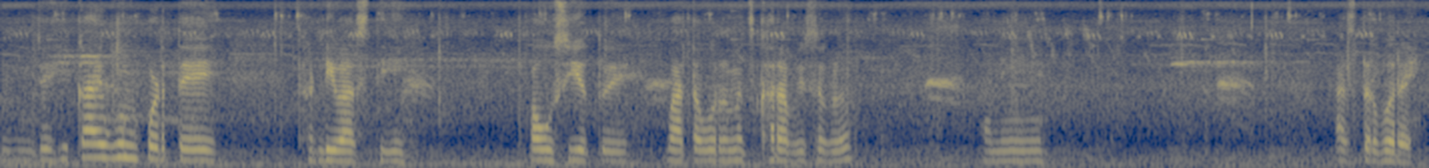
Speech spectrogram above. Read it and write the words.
म्हणजे ही काय ऊन पडते थंडी वाजती. पाऊस येतो आहे वातावरणच खराब आहे सगळं. आणि आज तर बरं आहे.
